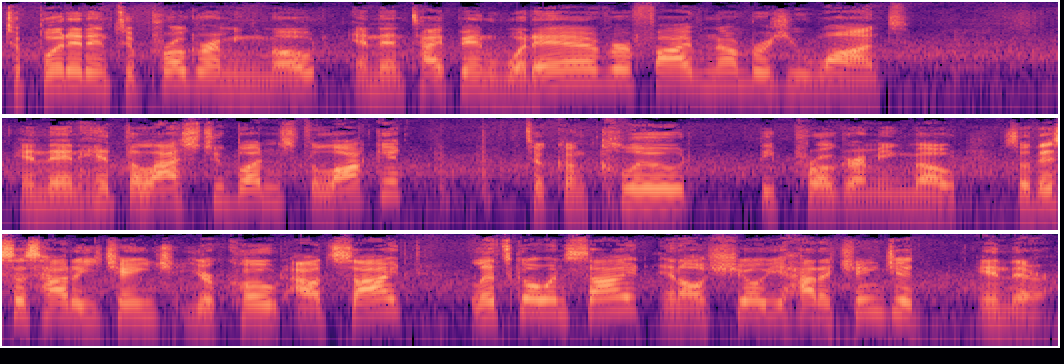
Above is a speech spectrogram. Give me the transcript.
to put it into programming mode and then type in whatever five numbers you want and then hit the last two buttons to lock it to conclude the programming mode. So this is how to change your code outside. Let's go inside and I'll show you how to change it in there.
